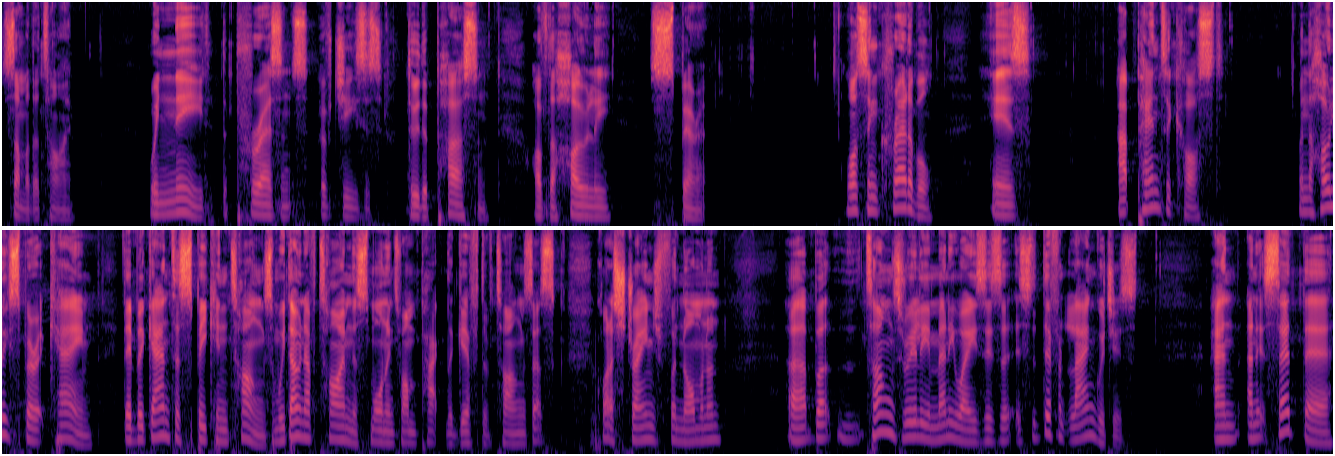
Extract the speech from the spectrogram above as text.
some of the time. We need the presence of Jesus through the person of the Holy Spirit. What's incredible is at Pentecost, when the Holy Spirit came, they began to speak in tongues. And we don't have time this morning to unpack the gift of tongues. That's quite a strange phenomenon. Uh, but tongues, really, in many ways, is a, it's a different languages. And, and it said there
